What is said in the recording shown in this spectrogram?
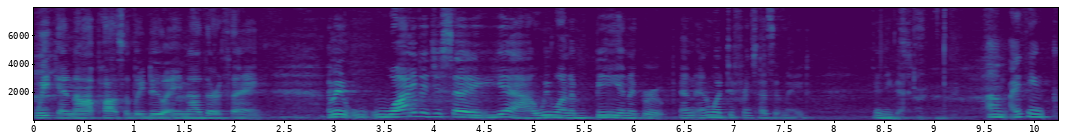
we cannot possibly do another thing. I mean, why did you say, yeah, we want to be in a group? And, and what difference has it made in you guys? Um, I think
